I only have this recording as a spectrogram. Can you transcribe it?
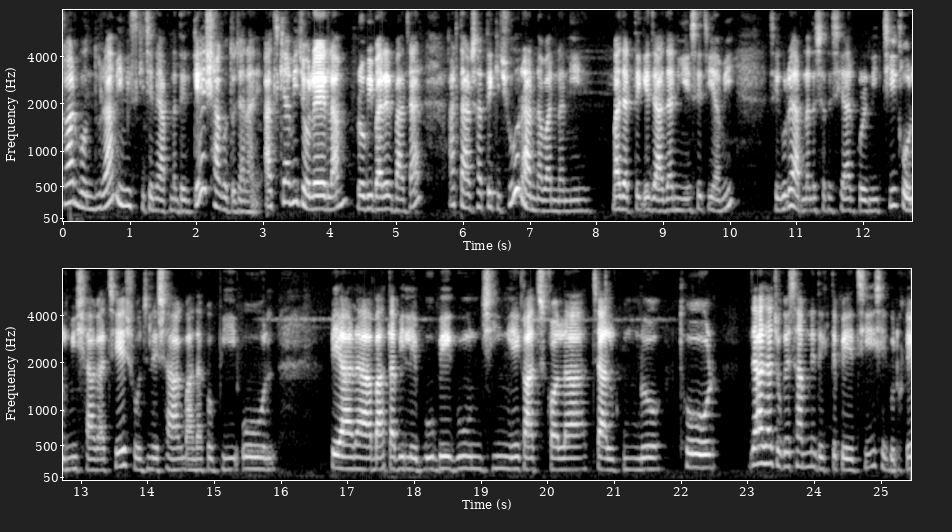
নমস্কার বন্ধুরা, মিমিস কিচেনে আপনাদেরকে স্বাগত জানাই। আজকে আমি চলে এলাম রবিবারের বাজার আর তার সাথে কিছু রান্না বান্না নিয়ে। বাজার থেকে যা যা নিয়ে এসেছি আমি, সেগুলো আপনাদের সাথে শেয়ার করে নিচ্ছি। কলমি শাক আছে, সজনে শাক, বাঁধাকপি, ওল, পেয়ারা, বাতাবি লেবু, বেগুন, ঝিঙে, কাঁচকলা, চাল কুমড়ো, থোড়, যা যা চোখের সামনে দেখতে পেয়েছি, সেগুলোকে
